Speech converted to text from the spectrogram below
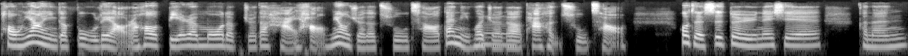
同样一个布料，然后别人摸的觉得还好，没有觉得粗糙，但你会觉得它很粗糙，嗯、或者是对于那些可能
